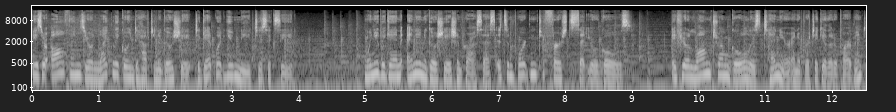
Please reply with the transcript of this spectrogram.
These are all things you're likely going to have to negotiate to get what you need to succeed. When you begin any negotiation process, it's important to first set your goals. If your long term goal is tenure in a particular department,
